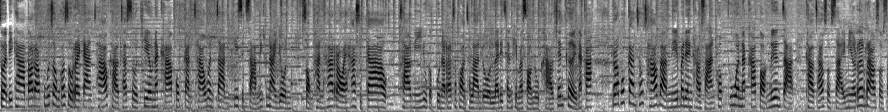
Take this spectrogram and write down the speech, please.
สวัสดีค่ะ ต้อนรับคุณผู้ชมเข้าสู่รายการเช้าข่าวชัดโซเชียลนะคะ พบกันเช้าวันจันทร์ที่ 13 มิถุนายน 2559 เช้านี้อยู่กับคุณรัชพรชลาดลและดิฉันเขมสอนหนูขาวเช่นเคยนะคะเราพบกันเช้าๆแบบนี้ประเด็นข่าวสารครบถ้วนนะคะ ต่อเนื่องจากข่าวเช้าสดใสมีเรื่องราวสดใส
